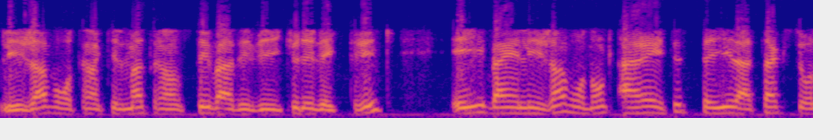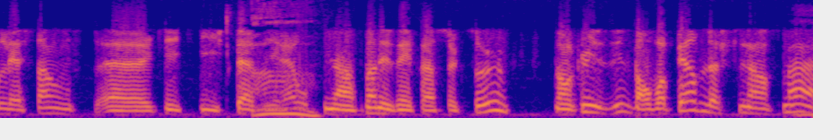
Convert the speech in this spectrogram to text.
les gens vont tranquillement transiter vers des véhicules électriques. Et ben les gens vont donc arrêter de payer la taxe sur l'essence euh, qui, qui servirait ah. au financement des infrastructures. Donc eux, ils disent, ben, on va perdre le financement,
